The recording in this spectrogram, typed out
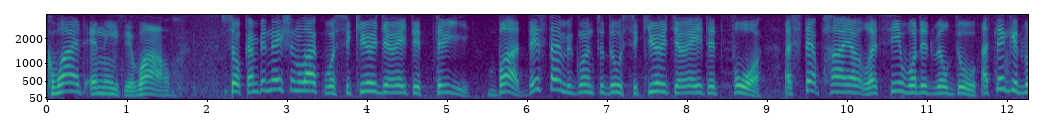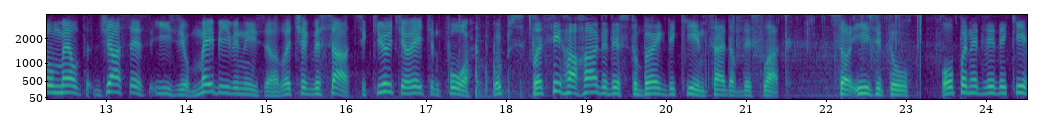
Quiet and easy, wow. So combination lock was security rated 3, but this time we're going to do security rated 4. A step higher, let's see what it will do. I think it will melt just as easy, maybe even easier. Let's check this out. Security rating 4. Oops. Let's see how hard it is to break the key inside of this lock. So easy to open it with the key,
